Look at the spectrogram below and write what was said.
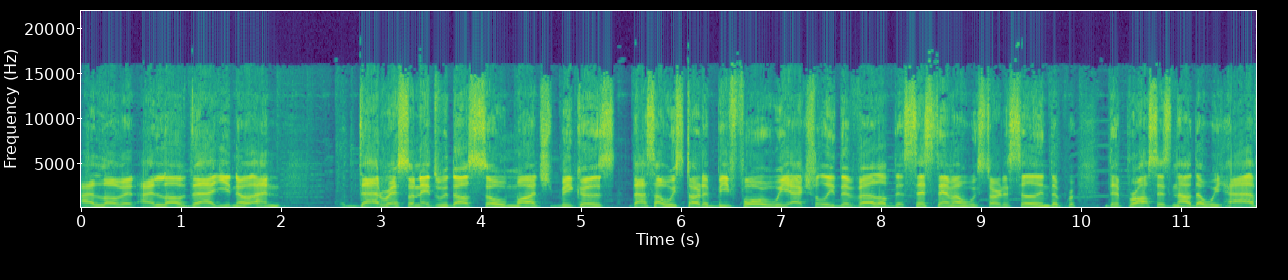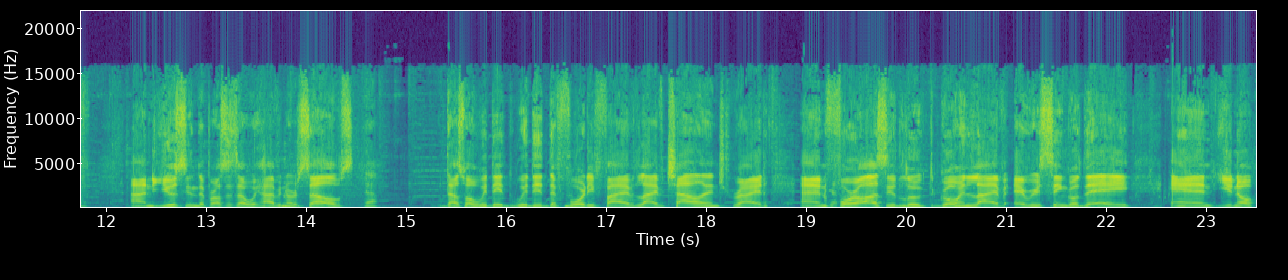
I love it. I love that, you know, and that resonates with us so much because that's how we started before we actually developed the system and we started selling the the process now that we have and using the process that we have in ourselves. Yeah. That's what we did. We did the mm-hmm. 45 live challenge, right? And for us, it looked going live every single day. And, you know,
